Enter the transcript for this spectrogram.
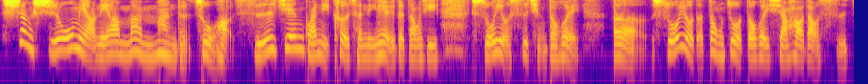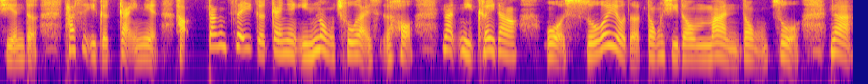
剩十五秒，你要慢慢的做。哈，时间管理课程里面有一个东西，所有事情都会，呃，所有的动作都会消耗到时间的，它是一个概念。好。当这一个概念一弄出来时候，那你可以让我所有的东西都慢动作，那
